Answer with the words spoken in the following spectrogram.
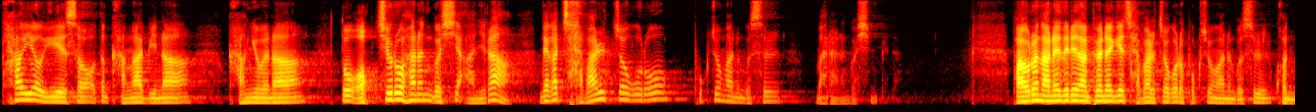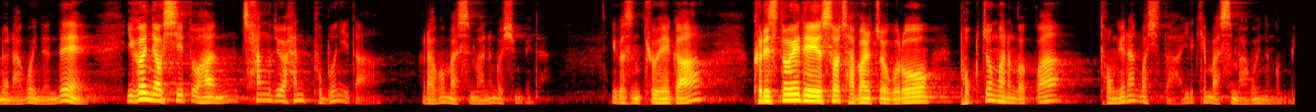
타에 의해서 어떤 강압이나 강요나 또 억지로 하는 것이 아니라 내가 자발적으로 복종하는 것을 말하는 것입니다. 바울은 아내들이 남편에게 자발적으로 복종하는 것을 권면하고 있는데 이건 역시 또한 창조의 한 부분이다라고 말씀하는 것입니다. 이것은 교회가 그리스도에 대해서 자발적으로 복종하는 것과 동일한 것이다. 이렇게 말씀하고 있는 겁니다.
